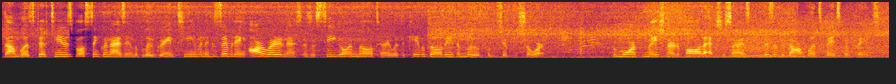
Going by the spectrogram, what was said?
Dawn Blitz 15 is both synchronizing the blue-green team and exhibiting our readiness as a seagoing military with the capability to move from ship to shore. For more information or to follow the exercise, visit the Dawn Blitz Facebook page.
